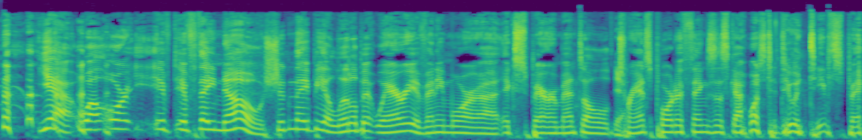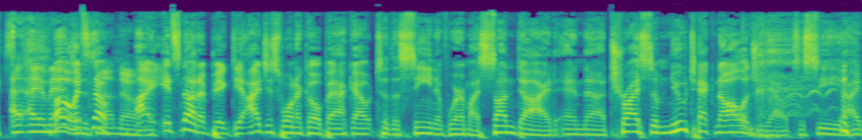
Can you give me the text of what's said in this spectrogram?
yeah, well, or if if they know, shouldn't they be a little bit wary of any more uh, experimental Yeah. transporter things this guy wants to do in deep space? I- I imagine oh, it's, it's no, not known. I it's not a big deal. I just want to go back out to the scene of where my son died and uh, try some new technology out to see. I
